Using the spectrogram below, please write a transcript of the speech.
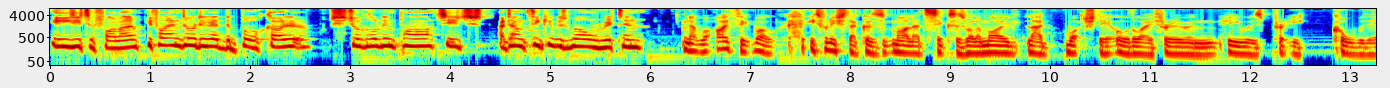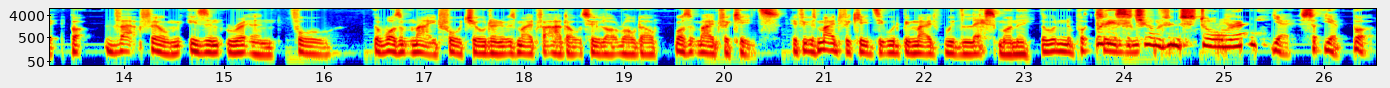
easy to follow. If I hadn't already read the book, have struggled in parts. It's just, I don't think it was well written. No, well, I think, well, it's funny that because my lad's six as well, and my lad watched it all the way through and he was pretty cool with it. But that film isn't written for, it wasn't made for children, it was made for adults who like Roald Dahl. Wasn't made for kids. If it was made for kids, it would been made with less money. They wouldn't have put But it's a children's story, Yeah, so, yeah, but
